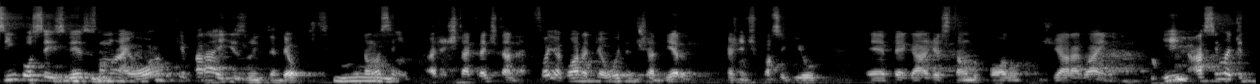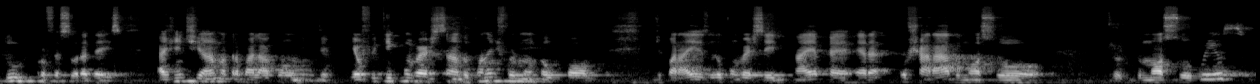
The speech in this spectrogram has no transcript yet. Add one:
cinco ou seis vezes maior do que Paraíso, entendeu? Então, assim, a gente está acreditando. Né? Foi agora, dia 8 de janeiro, que a gente conseguiu é, pegar a gestão do polo de Araguaína. E, acima de tudo, professora Deise, a gente ama trabalhar com o Inter. Eu fiquei conversando, quando a gente foi montar o polo de Paraíso, eu conversei, na época era o charado do nosso... Do, do nosso Wilson.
